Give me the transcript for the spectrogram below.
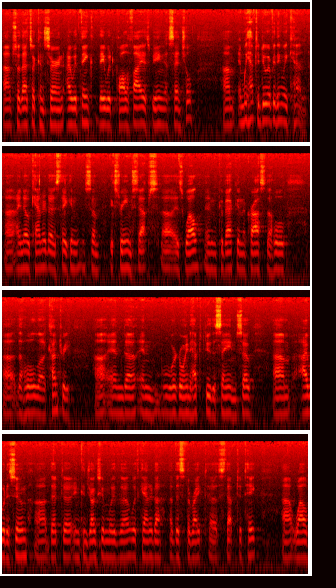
Um, So that's a concern. I would think they would qualify as being essential. Um, And we have to do everything we can. I know Canada has taken some extreme steps as well in Quebec and across the whole, the whole uh, country. Uh, And, uh, and we're going to have to do the same. So um, I would assume uh, that uh, in conjunction with, uh, with Canada, uh, this is the right uh, step to take, uh, while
